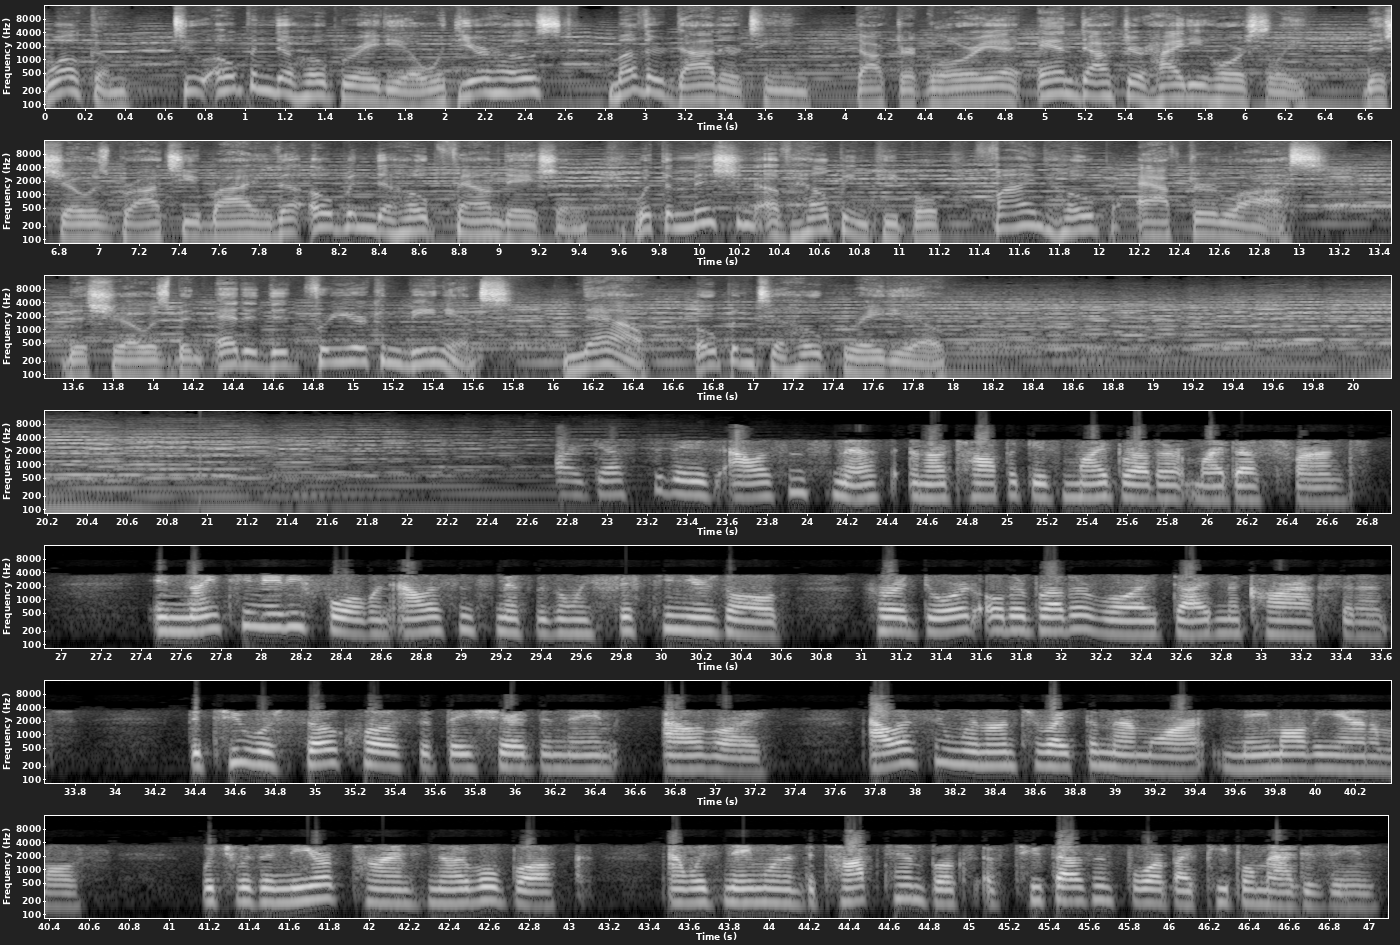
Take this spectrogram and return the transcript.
Welcome to Open to Hope Radio with your host, mother daughter team, Dr. Gloria and Dr. Heidi Horsley. This show is brought to you by the Open to Hope Foundation with the mission of helping people find hope after loss. This show has been edited for your convenience. Now, Open to Hope Radio. Our guest today is Allison Smith, and our topic is My Brother, My Best Friend. In 1984, when Allison Smith was only 15 years old, her adored older brother Roy died in a car accident. The two were so close that they shared the name Alroy. Allison went on to write the memoir Name All the Animals, which was a New York Times notable book and was named one of the top 10 books of 2004 by People magazine.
